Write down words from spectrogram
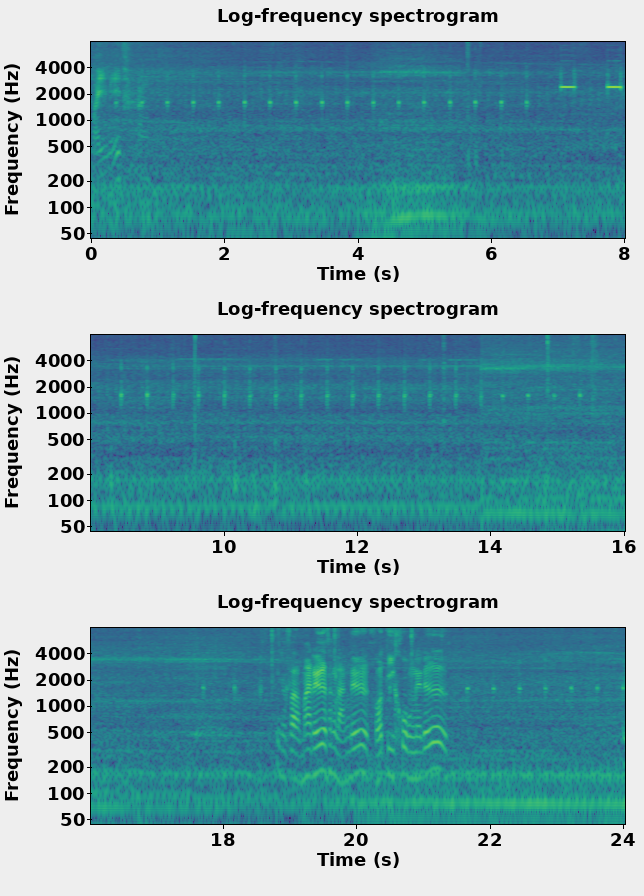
ไปไม่ทาง ฝ่ามาเด้อทางหลังเด้อขอตีโค้งหน่อยเด้อเอ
